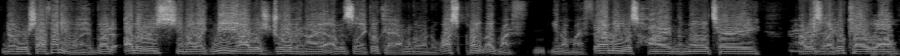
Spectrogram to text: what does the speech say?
know yourself anyway. But others, you know, like me, I was driven. I, I was like, okay, I'm going to West Point. Like my, you know, my family was high in the military. I was like, okay, well,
